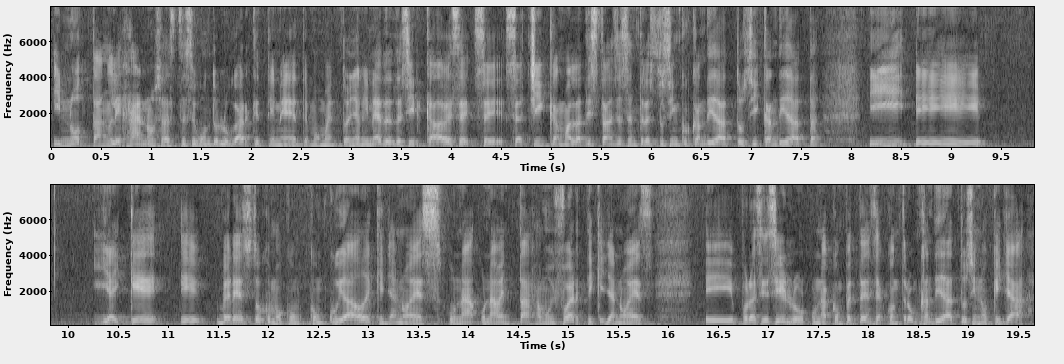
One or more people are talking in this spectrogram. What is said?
y no tan lejanos a este segundo lugar que tiene de momento Doña Linet. Es decir, cada vez se, se, achican más las distancias entre estos cinco candidatos y candidata y... Eh, y hay que eh, ver esto como con, cuidado de que ya no es una, una ventaja muy fuerte y que ya no es, eh, por así decirlo, una competencia contra un candidato, sino que ya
